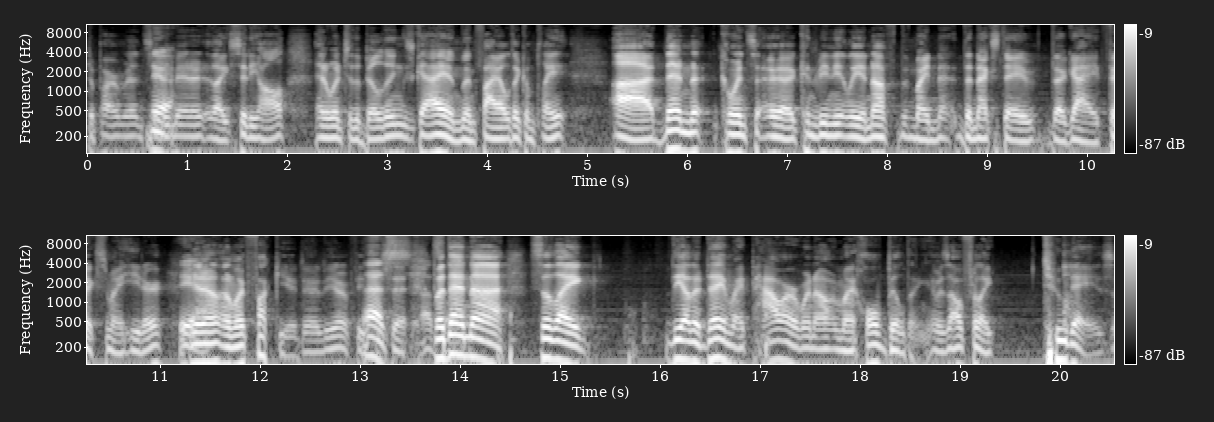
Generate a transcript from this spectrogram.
department, city Yeah. manager, like city hall, and went to the buildings guy, and then filed a complaint. Uh, then, coinc- uh, conveniently enough, my ne- the next day the guy fixed my heater. Yeah. You know, and I'm like, "Fuck you, dude! You're a piece That's- of shit." that's But then, uh, so like the other day, my power went out in my whole building. It was out for like two days.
